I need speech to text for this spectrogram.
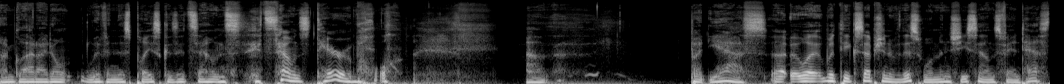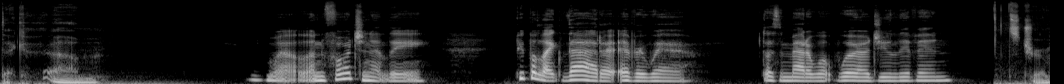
I'm glad I don't live in this place because it sounds it sounds terrible." uh, but yes, uh, with the exception of this woman, she sounds fantastic. Um, Well, unfortunately, people like that are everywhere. Doesn't matter what world you live in. it's true.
